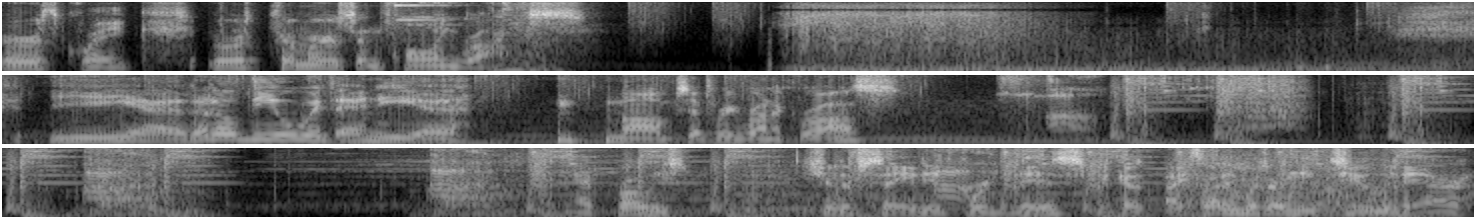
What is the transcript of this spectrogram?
Earthquake, earth tremors, and falling rocks. Yeah, that'll deal with any uh, mobs that we run across. I probably should have saved it for this because I thought it was only two there.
